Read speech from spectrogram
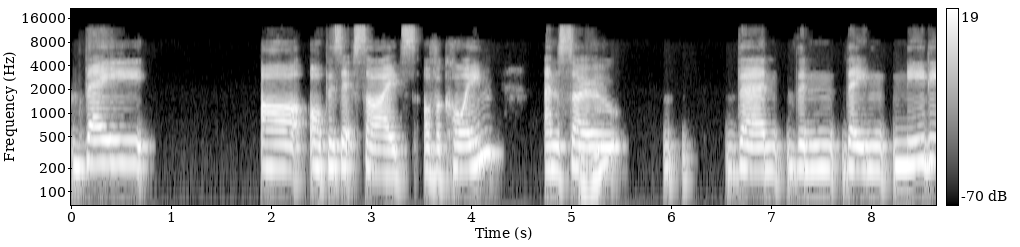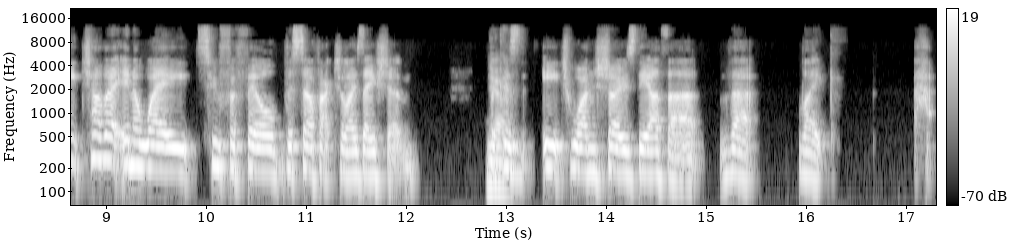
they are opposite sides of a coin, and so mm-hmm. Then the they need each other in a way to fulfill the self actualization Yeah. because each one shows the other that like ha-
